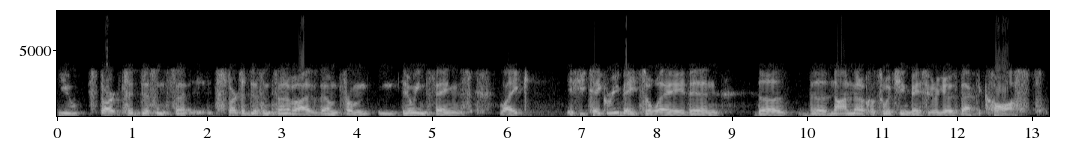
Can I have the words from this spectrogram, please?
you start to disincent start to disincentivize them from doing things like if you take rebates away, then the the non-medical switching basically goes back to cost.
